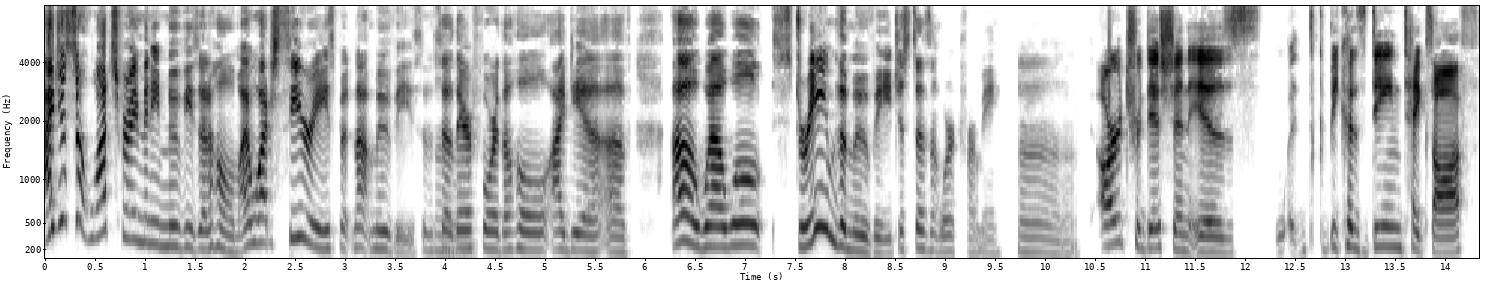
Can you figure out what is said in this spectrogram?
I just don't watch very many movies at home. I watch series, but not movies. And so, Hmm. therefore, the whole idea of, oh, well, we'll stream the movie just doesn't work for me. Mm. Our tradition is because Dean takes off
